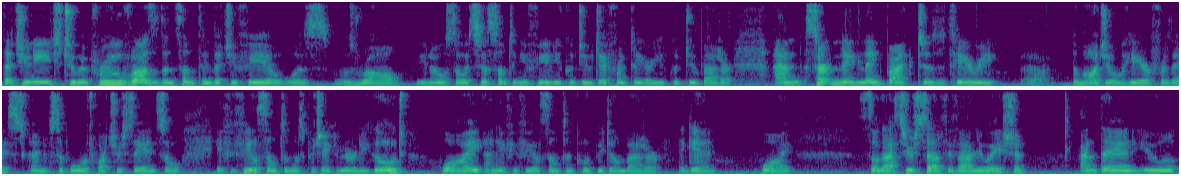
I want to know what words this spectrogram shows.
that you need to improve rather than something that you feel was was wrong you know so it's just something you feel you could do differently or you could do better and certainly link back to the theory uh, the module here for this to kind of support what you're saying. So if you feel something was particularly good, why? And if you feel something could be done better, again, why? So that's your self evaluation. And then you'll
